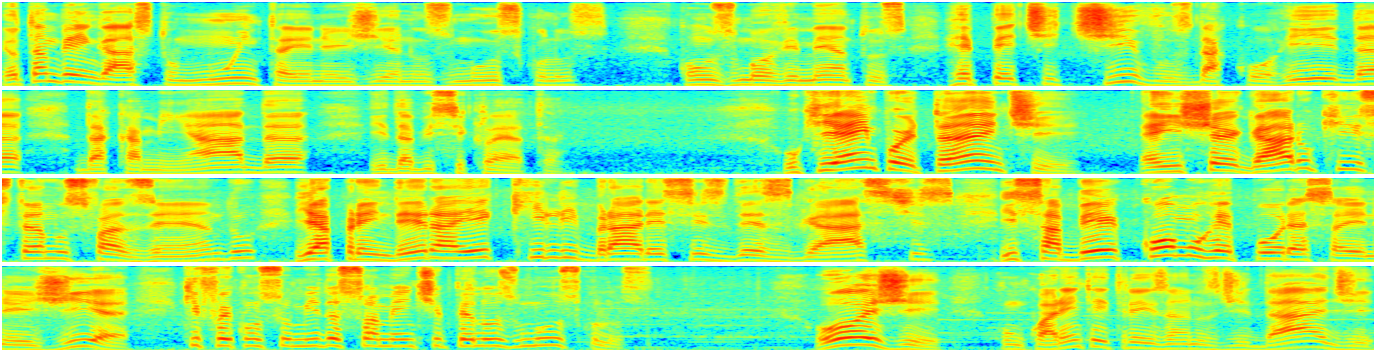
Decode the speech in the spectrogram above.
eu também gasto muita energia nos músculos, com os movimentos repetitivos da corrida, da caminhada e da bicicleta. O que é importante é enxergar o que estamos fazendo e aprender a equilibrar esses desgastes e saber como repor essa energia que foi consumida somente pelos músculos. Hoje, com 43 anos de idade,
